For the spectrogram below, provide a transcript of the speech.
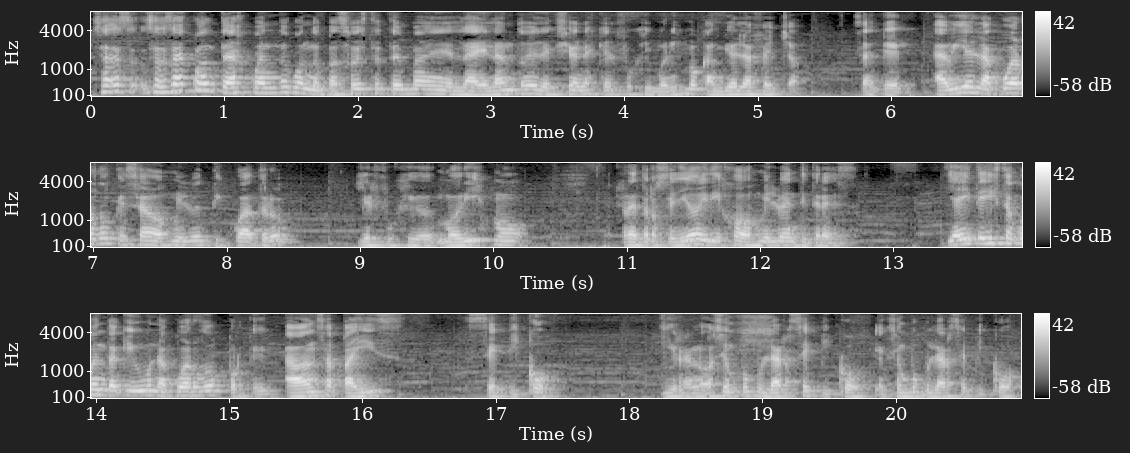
¿Sabes, ¿Sabes cuándo te das cuenta cuando pasó este tema del adelanto de elecciones que el Fujimorismo cambió la fecha? O sea, que había el acuerdo que sea 2024 y el Fujimorismo retrocedió y dijo 2023. Y ahí te diste cuenta que hubo un acuerdo porque Avanza País se picó. Y Renovación Popular se picó. Y Acción Popular se picó.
